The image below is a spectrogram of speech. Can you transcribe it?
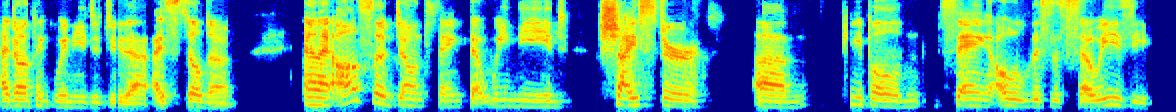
i don't think we need to do that. I still don't. And i also don't think that we need shyster um, people saying oh this is so easy.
